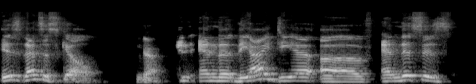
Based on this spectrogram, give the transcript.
is that's a skill. Yeah. And and the the idea of and this is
